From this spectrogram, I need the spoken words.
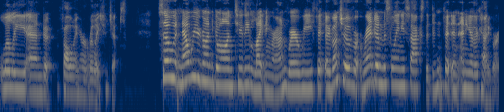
Lili and following her relationships. So now we are going to go on to the lightning round where we fit a bunch of random miscellaneous facts that didn't fit in any other category.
